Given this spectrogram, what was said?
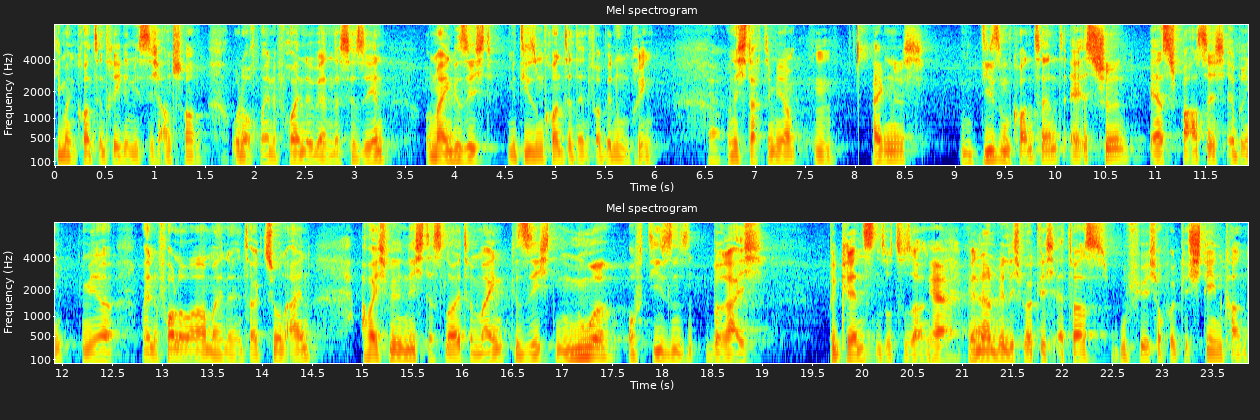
die meinen Content regelmäßig anschauen, oder auch meine Freunde werden das ja sehen und mein Gesicht mit diesem Content in Verbindung bringen. Ja. Und ich dachte mir, hm, eigentlich mit diesem Content, er ist schön, er ist spaßig, er bringt mir meine Follower, meine Interaktion ein, aber ich will nicht, dass Leute mein Gesicht nur auf diesen Bereich begrenzen sozusagen. Ja, Wenn, ja. dann will ich wirklich etwas, wofür ich auch wirklich stehen kann,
